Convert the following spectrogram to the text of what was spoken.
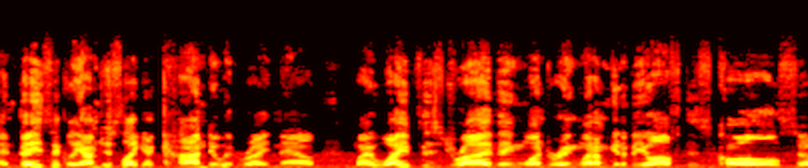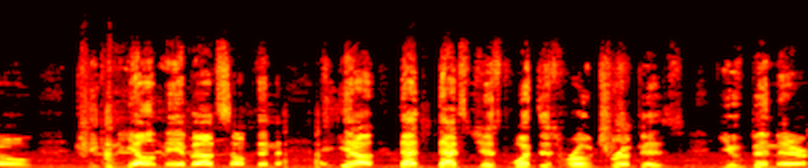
And basically, I'm just like a conduit right now. My wife is driving, wondering when I'm going to be off this call so she can yell at me about something. You know, that that's just what this road trip is. You've been there.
